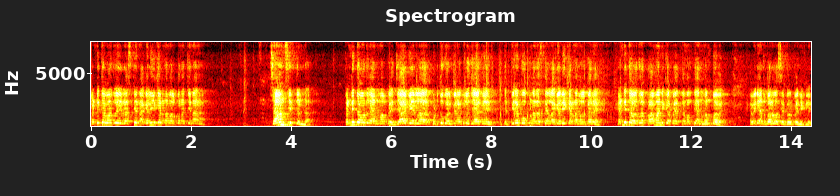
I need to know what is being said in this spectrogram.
ಖಂಡಿತವಾದ ಈ ರಸ್ತೆ ಅಗಲೀಕರಣ ಮಲ್ಪನಂಚಿನ ಚಾನ್ಸ್ ಇತ್ತಂಡ. ಖಂಡಿತವಾದ ನಾನು ಮಲ್ಪೆ? ಜಾಗ ಎಲ್ಲ ಬುಡ್ದು ಕೊರಪಿನ ಅಗಲು ಜಾಗ ತಿರಪೋಪನ ರಸ್ತೆ ಎಲ್ಲ ಅಗಲೀಕರಣ ಮಲ್ಪೇರೆ. ಖಂಡಿತವಾದ ಪ್ರಾಮಾಣಿಕ ಪ್ರಯತ್ನ ಮಲ್ತಿ ನಾನು ಮನ್ಪವೆ. ಅವನೇ ನಾನು ಭರವಸೆ ಗೊರ್ಪೆ ನಿಕ್ಲಿ.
